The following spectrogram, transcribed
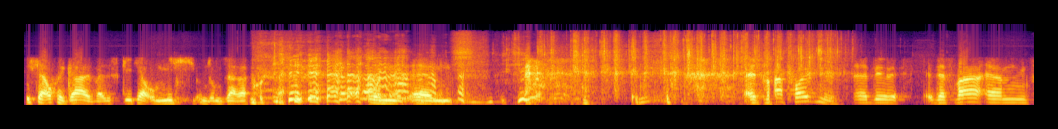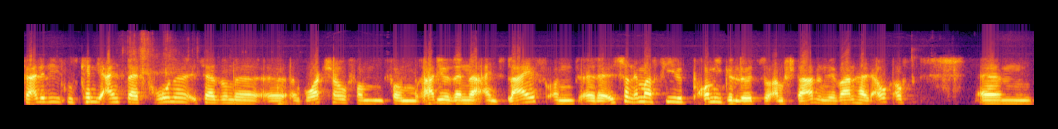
Ist ja auch egal, weil es geht ja um mich und um Sarah Kuttner. und ähm, es war folgendes. Äh, wir, das war, ähm, für alle, die es nicht kennen, die 1 Live Krone ist ja so eine äh, Awardshow vom, vom Radiosender 1 Live und äh, da ist schon immer viel Promi gelöt so am Start und wir waren halt auch auf ähm,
